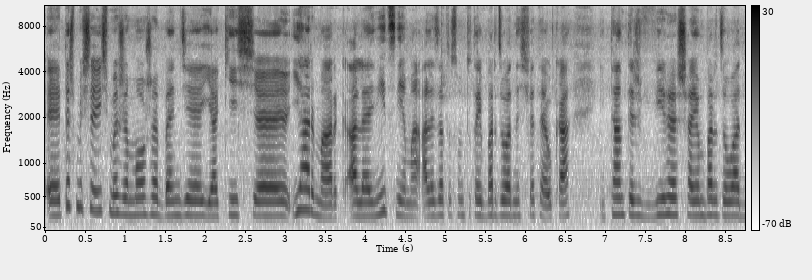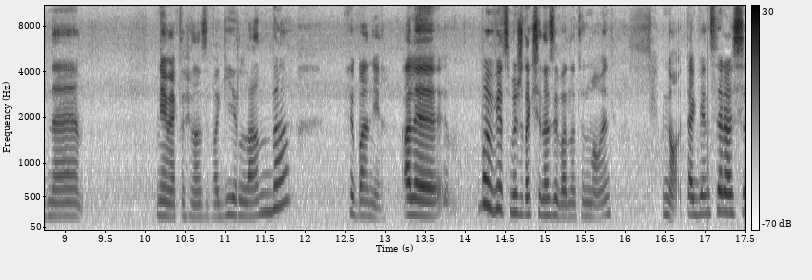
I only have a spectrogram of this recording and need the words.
E, też myśleliśmy, że może będzie jakiś e, jarmark, ale nic nie ma, ale za to są tutaj bardzo ładne światełka. I tam też wieszają bardzo ładne, nie wiem jak to się nazywa, girlanda? Chyba nie, ale powiedzmy, że tak się nazywa na ten moment. No, tak więc teraz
